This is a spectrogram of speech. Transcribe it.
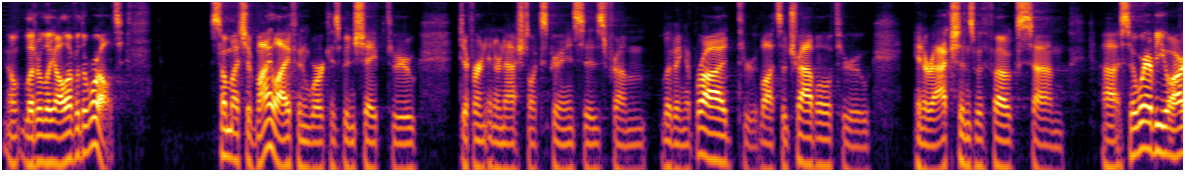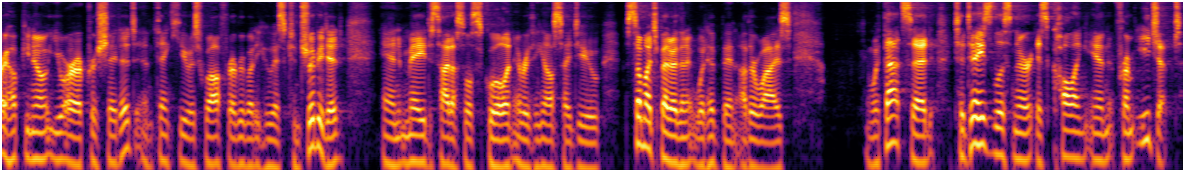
you know, literally all over the world. So much of my life and work has been shaped through different international experiences from living abroad, through lots of travel, through interactions with folks. Um, uh, so wherever you are, I hope you know you are appreciated, and thank you as well for everybody who has contributed and made Side Hustle School and everything else I do so much better than it would have been otherwise. And with that said, today's listener is calling in from Egypt.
